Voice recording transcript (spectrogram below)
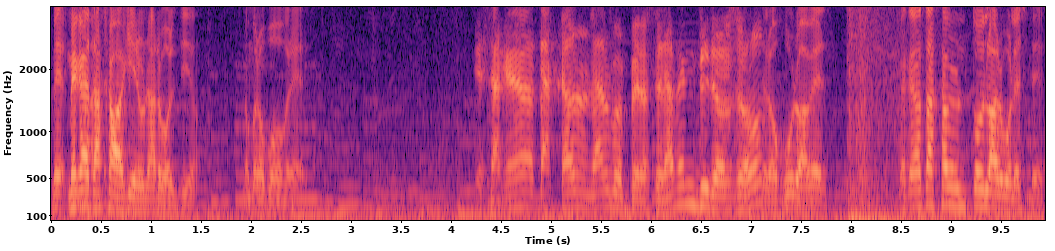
Me, me he quedado atascado aquí en un árbol, tío. No me lo puedo creer Que se ha quedado atascado en un árbol, pero será mentiroso. Te lo juro, a ver Me he quedado atascado en todo el árbol este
